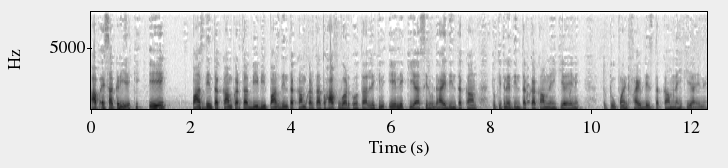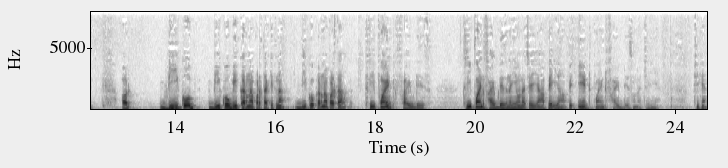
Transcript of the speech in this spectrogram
आप ऐसा करिए कि ए पाँच दिन तक काम करता बी भी पाँच दिन तक काम करता तो हाफ़ वर्क होता, लेकिन ए ने किया सिर्फ़ ढाई दिन तक काम तो कितने दिन तक का काम नहीं किया ए ने? तो 2.5 डेज़ तक काम नहीं किया ए ने। और बी को बी को भी करना पड़ता कितना? बी को करना पड़ता 3.5 डेज़ 3.5 डेज़ नहीं होना चाहिए यहाँ पे यहाँ पे 8.5 डेज़ होना चाहिए। ठीक है?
